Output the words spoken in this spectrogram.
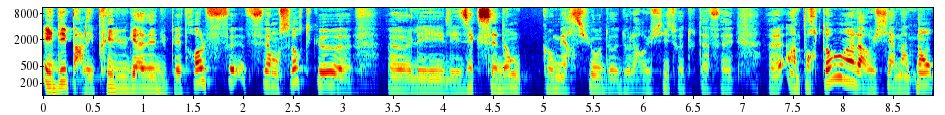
aidé par les prix du gaz et du pétrole, fait, en sorte que euh, les, excédents commerciaux de, la Russie soient tout à fait euh, importants. Hein. La Russie a maintenant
